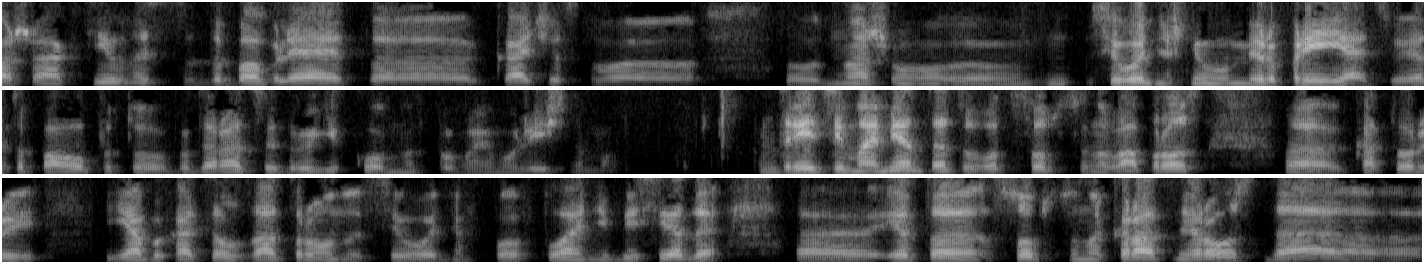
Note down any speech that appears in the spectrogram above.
ваша активность добавляет э, качество э, нашему э, сегодняшнему мероприятию. Это по опыту модерации других комнат, по моему личному. Третий момент – это вот, собственно, вопрос, который я бы хотел затронуть сегодня в, в плане беседы. Это, собственно, кратный рост, да,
